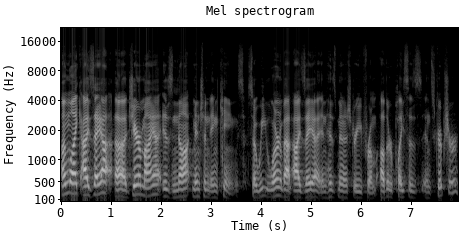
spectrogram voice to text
Unlike Isaiah, uh, Jeremiah is not mentioned in Kings. So we learn about Isaiah and his ministry from other places in Scripture.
